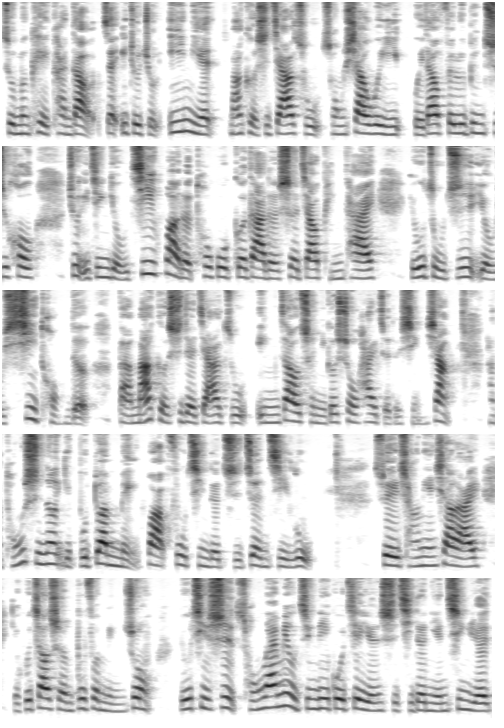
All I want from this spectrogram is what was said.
所以我们可以看到，在一九九一年，马可仕家族从夏威夷回到菲律宾之后，就已经有计划的透过各大的社交平台，有组织、有系统的把马可仕的家族营造成一个受害者的形象。啊，同时呢，也不断美化父亲的执政记录。所以常年下来，也会造成部分民众，尤其是从来没有经历过戒严时期的年轻人，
